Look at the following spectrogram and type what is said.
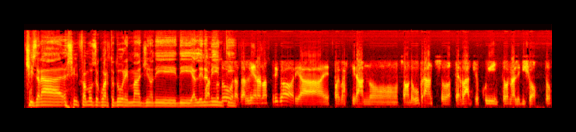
ci sarà il famoso quarto d'ora, immagino, di, di Quarto allenamenti. d'ora si allenano a Trigoria e poi partiranno insomma, dopo pranzo, atterraggio qui intorno alle 18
